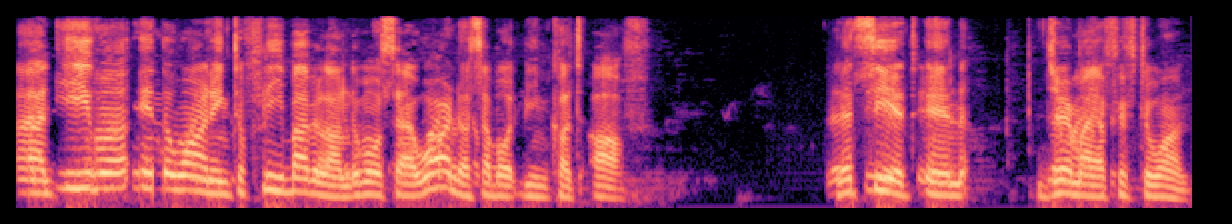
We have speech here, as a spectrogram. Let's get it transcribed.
And even in the warning to flee Babylon, the Most High warned us about being cut off. Let's see it in Jeremiah 51.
